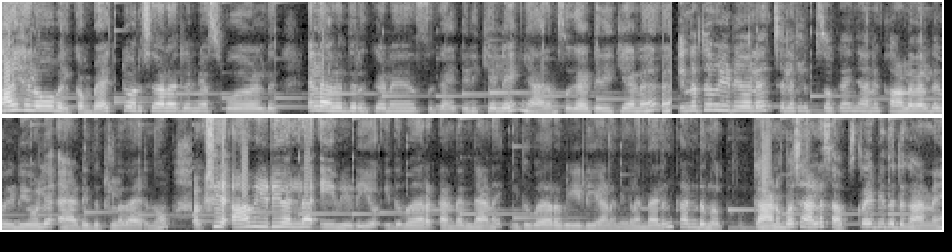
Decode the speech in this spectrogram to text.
Hi hello welcome back to our channel Ramya's world എല്ലാവരും തീർക്കാണ് സുഖമായിട്ടിരിക്കല്ലേ ഞാനും സുഖമായിട്ടിരിക്കുകയാണ് ഇന്നത്തെ വീഡിയോയിൽ ചില ക്ലിപ്സൊക്കെ ഞാൻ കാളവകളുടെ വീഡിയോയിൽ ആഡ് ചെയ്തിട്ടുള്ളതായിരുന്നു. പക്ഷേ ആ വീഡിയോ അല്ല ഈ വീഡിയോ. ഇത് വേറെ കണ്ടന്റ് ആണ്. ഇത് വേറെ വീഡിയോ ആണ്. നിങ്ങൾ എന്തായാലും കണ്ടു നോക്കും. കാണുമ്പോൾ ചാനൽ സബ്സ്ക്രൈബ് ചെയ്തിട്ട് കാണണേ.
